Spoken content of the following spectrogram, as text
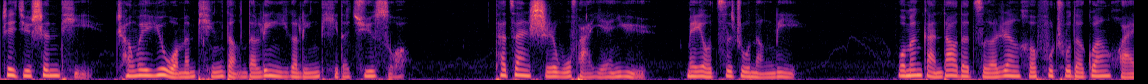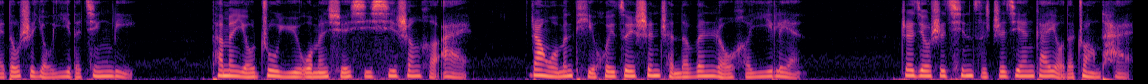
这具身体成为与我们平等的另一个灵体的居所，它暂时无法言语，没有自助能力。我们感到的责任和付出的关怀都是有益的经历，它们有助于我们学习牺牲和爱，让我们体会最深沉的温柔和依恋。这就是亲子之间该有的状态，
